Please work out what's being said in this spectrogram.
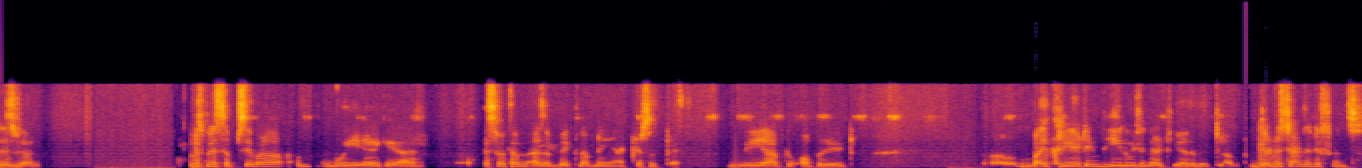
is well اس میں سب سے بڑا وہ یہ ہے کہ یار اس وقت ہم ایز اے بگ کلب نہیں ایکٹ کر سکتے we have to operate by creating the illusion that we are a big club you understand the difference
